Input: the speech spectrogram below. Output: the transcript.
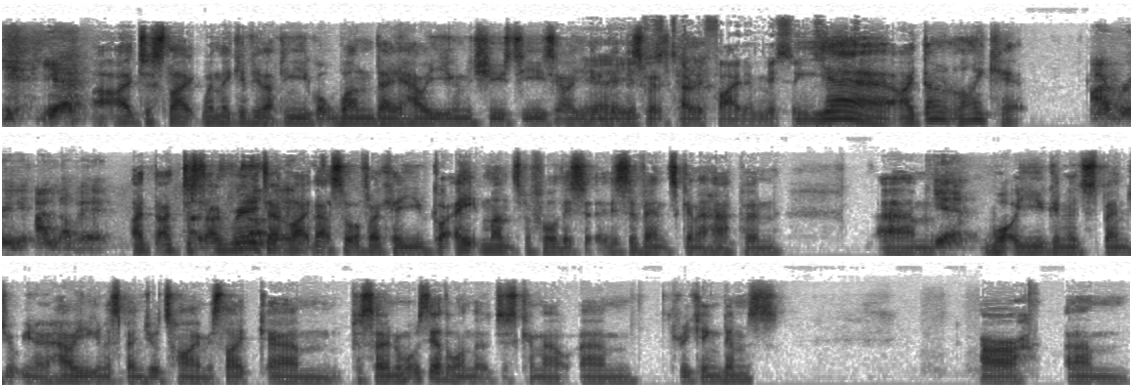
Yeah. I just like when they give you that thing, you've got one day, how are you going to choose to use it? Are you yeah, going to get this with terrified and missing? Yeah, I don't like it. I really, I love it. I, I just, I, I really don't it. like that sort of okay, you've got eight months before this this event's going to happen. Um, yeah. What are you going to spend your, you know, how are you going to spend your time? It's like um, Persona. What was the other one that just come out? Um, Three Kingdoms. Are um,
